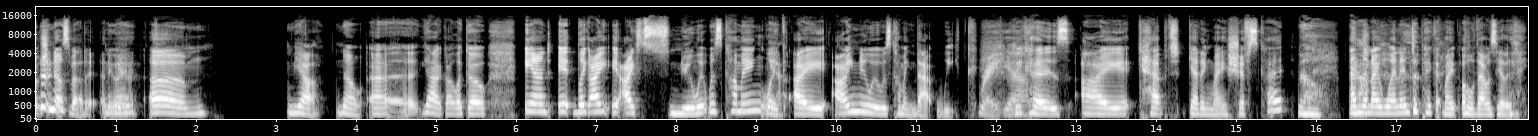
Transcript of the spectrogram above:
Um, she knows about it anyway. Um, yeah, no, uh, yeah, I got let go, and it like I I knew it was coming. Like Yeah. I I knew it was coming that week Right. Yeah. because I kept getting my shifts cut, No. and Yeah. then I went in to pick up my. Oh, that was the other thing.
